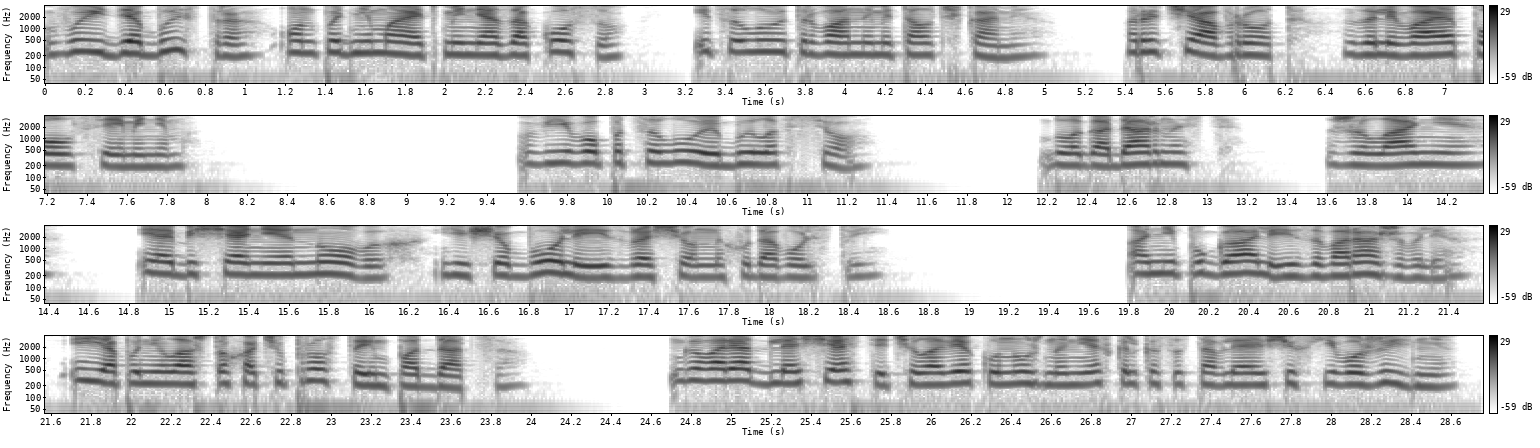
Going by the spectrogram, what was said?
Выйдя быстро, он поднимает меня за косу и целует рваными толчками, рыча в рот, заливая пол семенем. В его поцелуе было все. Благодарность, желание и обещание новых, еще более извращенных удовольствий. Они пугали и завораживали, и я поняла, что хочу просто им поддаться. Говорят, для счастья человеку нужно несколько составляющих его жизни —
